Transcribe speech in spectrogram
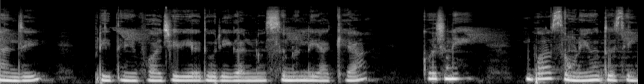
ਹਾਂਜੀ, ਪ੍ਰੀਤ ਨੇ ਫੌਜੀ ਦੀ ਅਧੂਰੀ ਗੱਲ ਨੂੰ ਸੁਣਨ ਲਈ ਆਖਿਆ, ਕੁਝ ਨਹੀਂ, ਬਹੁਤ ਸੋਹਣੇ ਹੋ ਤੁਸੀਂ।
